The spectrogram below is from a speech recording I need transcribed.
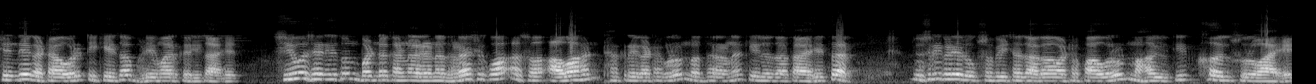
शिंदे गटावर टीकेचा भडीमार करीत आहेत. शिवसेनेतून बंड करणाऱ्यांना धडा शिकवा असं आवाहन ठाकरे गटाकडून मतदारांना केलं जात आहे. तर दुसरीकडे लोकसभेच्या जागा वाटपावरून महायुतीत खल सुरू आहे.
